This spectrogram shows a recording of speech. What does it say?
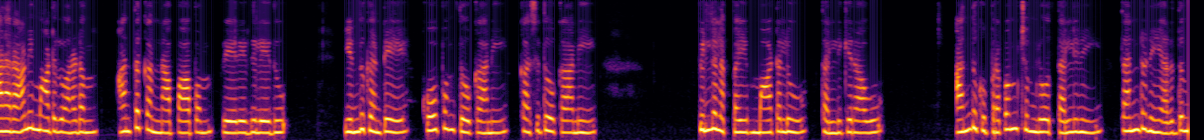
అనరాని మాటలు అనడం అంతకన్నా పాపం వేరేది లేదు. ఎందుకంటే కోపంతో కానీ కసితో కానీ పిల్లలపై మాటలు తల్లికి రావు. అందుకు ప్రపంచంలో తల్లిని తండ్రిని అర్థం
